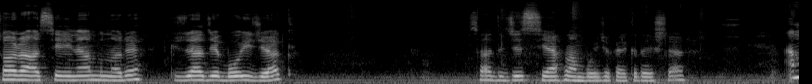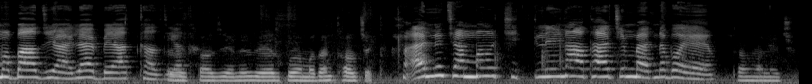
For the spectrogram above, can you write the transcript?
Sonra Aselina bunları güzelce boyayacak. Sadece siyahla boyayacak arkadaşlar. Ama bazı yerler beyaz kalacak. Evet bazı yerleri beyaz boyamadan kalacak. Anne sen bana çitliğini atarsın ben de boyayayım. Tamam anneciğim.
